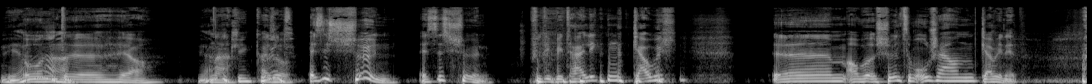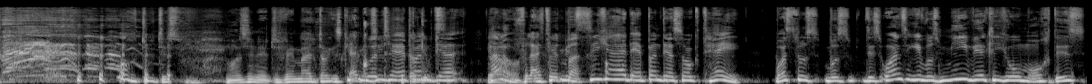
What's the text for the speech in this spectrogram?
Ja. Und äh, ja. Ja, Na, klingt gut. Also, es ist schön. Es ist schön. Für die Beteiligten, glaube ich. Ähm, aber schön zum Anschauen, glaube ich nicht. Oh, du, das weiß ich nicht. Wenn man, da, es gibt Ja, gut, mit Sicherheit jemanden, der, ja, hallo, vielleicht es gibt wird mit man- Sicherheit jemanden, der sagt, hey, weißt du, was, was, das Einzige, was mich wirklich anmacht, ist,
